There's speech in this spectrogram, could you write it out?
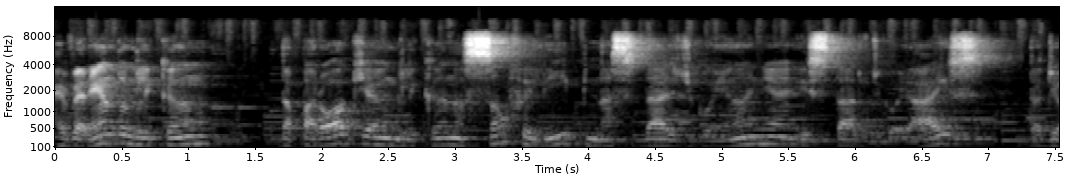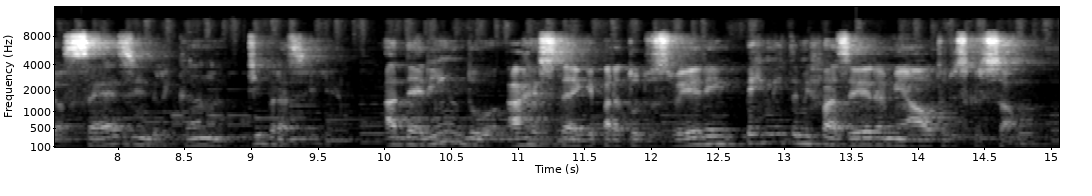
reverendo anglicano da paróquia anglicana São Felipe, na cidade de Goiânia, estado de Goiás, da Diocese Anglicana de Brasília. Aderindo à hashtag para todos verem, permita-me fazer a minha autodescrição.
